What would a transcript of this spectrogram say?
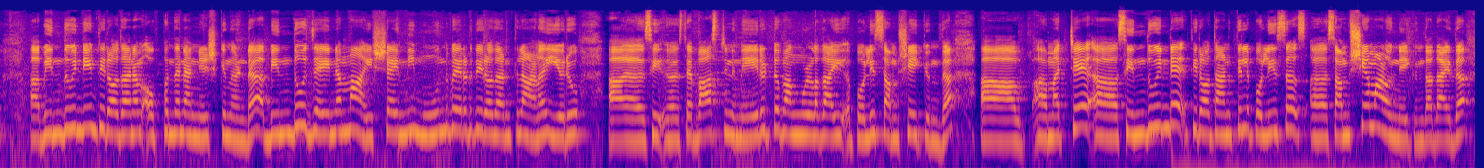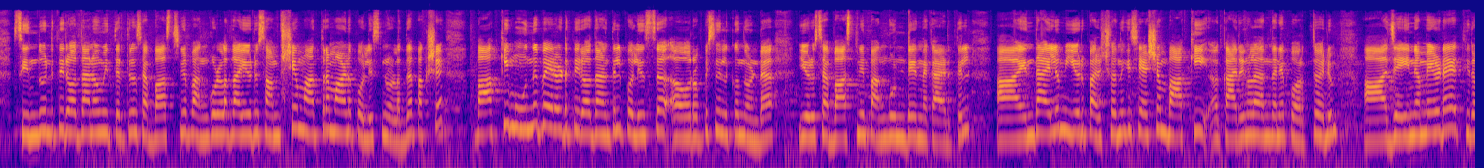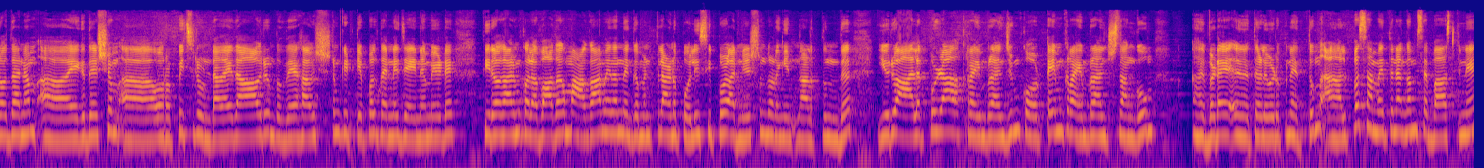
ബിന്ദുവിന്റെയും തിരോധാനം ഒപ്പം തന്നെ അന്വേഷിക്കുന്നുണ്ട്. ബിന്ദു ജൈനമ്മ ഐഷ എന്നീ മൂന്ന് പേരുടെ തിരോധാനത്തിലാണ് ഈ ഒരു സെബാസ്റ്റിന് നേരിട്ട് പങ്കുള്ളതായി പോലീസ് സംശയിക്കുന്നത്. മറ്റേ സിന്ധുവിന്റെ തിരോധാനത്തിൽ പോലീസ് സംശയമാണ് ഉന്നയിക്കുന്നത്. അതായത് സിന്ധുവിന്റെ തിരോധാനവും ഇത്തരത്തിൽ സെബാസ്റ്റിന് പങ്കുള്ളതായി ഒരു സംശയം മാത്രമാണ് പോലീസിനുള്ളത്. പക്ഷേ ബാക്കി മൂന്ന് പേരുടെ തിരോധാനത്തിൽ പോലീസ് ഉറപ്പിച്ച് നിൽക്കുന്നുണ്ട് ഈ ഒരു സെബാസ്റ്റിന് പങ്കുണ്ട് എന്ന കാര്യത്തിൽ. എന്തായാലും ഈ ഒരു പരിശോധനയ്ക്ക് ശേഷം ബാക്കി കാര്യങ്ങൾ തന്നെ പുറത്തു വരും. ജൈനമ്മയുടെ തിരോധാനം ഏകദേശം ഉറപ്പിച്ചിട്ടുണ്ട്. അതായത് ആ ഒരു മൃതദേഹാവശിഷ്ടം കിട്ടിയപ്പോൾ തന്നെ ജൈനമ്മയുടെ തിരോധാനം കൊലപാതകമാകാമെന്ന നിഗമനത്തിലാണ് പോലീസ് ഇപ്പോൾ അന്വേഷണം തുടങ്ങി നടത്തുന്നത്. ഈ ഒരു ആലപ്പുഴ ക്രൈംബ്രാഞ്ചും കോട്ടയം ക്രൈംബ്രാഞ്ച് സംഘവും ഇവിടെ തെളിവെടുപ്പിന് എത്തും അല്പസമയത്തിനകം സെബാസ്റ്റിനെ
